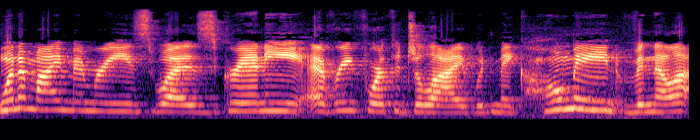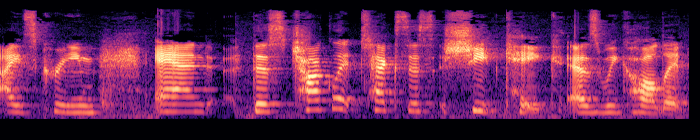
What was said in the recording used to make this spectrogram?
One of my memories was Granny every 4th of July would make homemade vanilla ice cream and this chocolate Texas sheet cake as we called it.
